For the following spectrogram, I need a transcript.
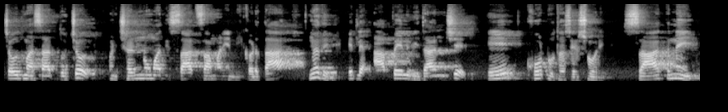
ચૌદમાં સાત તો ચૌદ, પણ છન્નું માંથી સાત સામાન્ય નીકળતા નથી. એટલે આપેલ વિધાન છે એ ખોટું થશે સોરી સાત નહીં,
